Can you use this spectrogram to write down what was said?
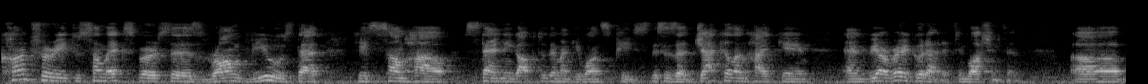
contrary to some experts' wrong views that he's somehow standing up to them and he wants peace. This is a Jekyll and Hyde game, and we are very good at it in Washington. Uh,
